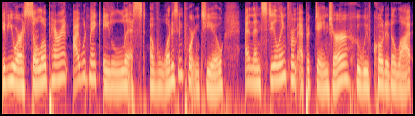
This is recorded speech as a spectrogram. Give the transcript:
If you are a solo parent, I would make a list of what is important to you. And then, stealing from Epic Danger, who we've quoted a lot,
